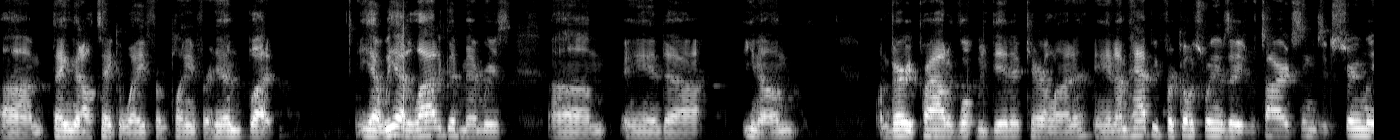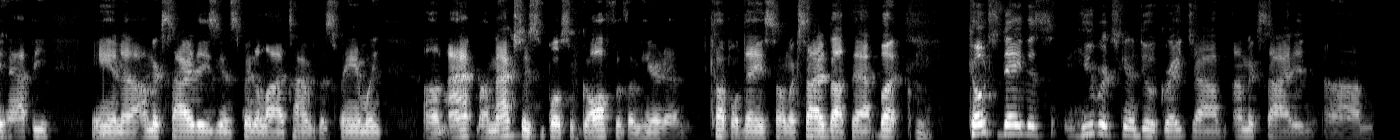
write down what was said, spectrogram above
um, thing that I'll take away from playing for him. But yeah, we had a lot of good memories, um, and uh, you know, I'm I'm very proud of what we did at Carolina, and I'm happy for Coach Williams that he's retired. Seems extremely happy, and uh, I'm excited that he's going to spend a lot of time with his family. Um, I, am actually supposed to golf with him here in a couple days, so I'm excited about that. But Coach Davis, Hubert's going to do a great job. I'm excited. Um,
